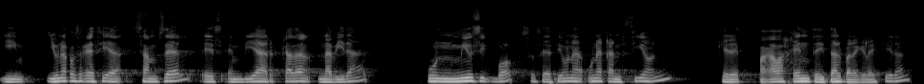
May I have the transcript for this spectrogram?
Y, y una cosa que decía Sam Zell es enviar cada Navidad un music box, o sea, hacía una, una canción que le pagaba gente y tal para que la hicieran,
